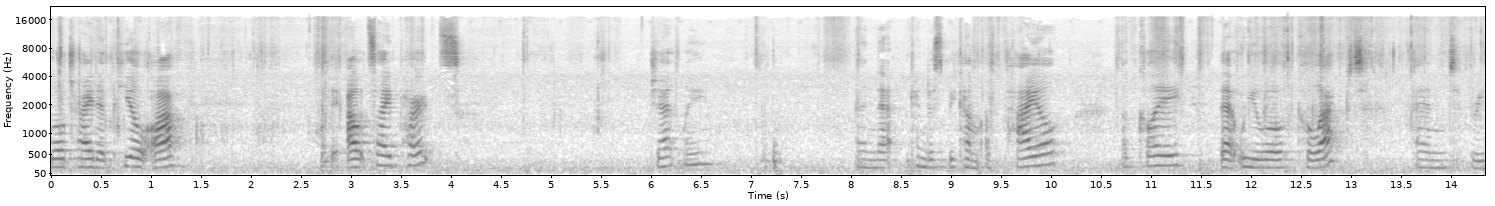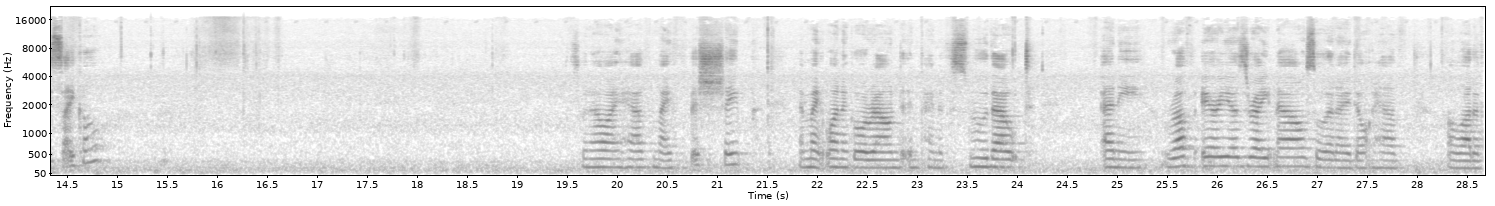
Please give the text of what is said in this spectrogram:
will try to peel off the outside parts gently. And that can just become a pile of clay that we will collect and recycle. So now I have my fish shape. I might want to go around and kind of smooth out any rough areas right now so that I don't have a lot of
